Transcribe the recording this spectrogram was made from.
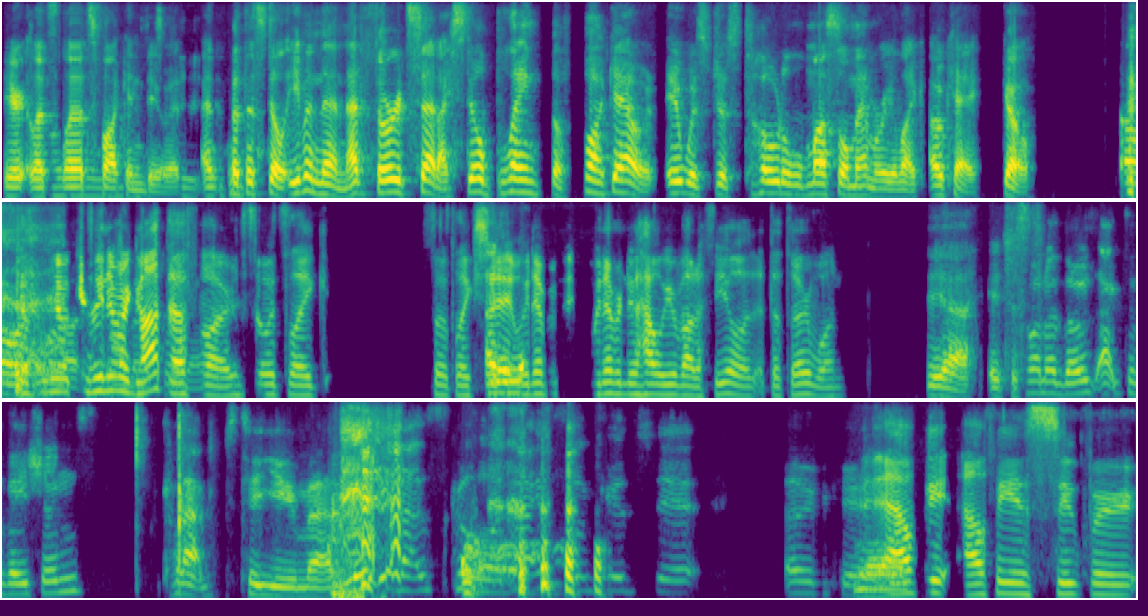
here, let's let's Oh, fucking do it. And but that's still, even then, that third set, I still blanked the fuck out. It was just total muscle memory. Like, okay, go. Oh, because we, never- we never got that far so it's like so it's like shit we never we never knew how we were about to feel at the third one Yeah, it just. One of those activations. Claps to you, man. Look at that score. That is some good shit. Okay. Yeah. Alfie Alfie is super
